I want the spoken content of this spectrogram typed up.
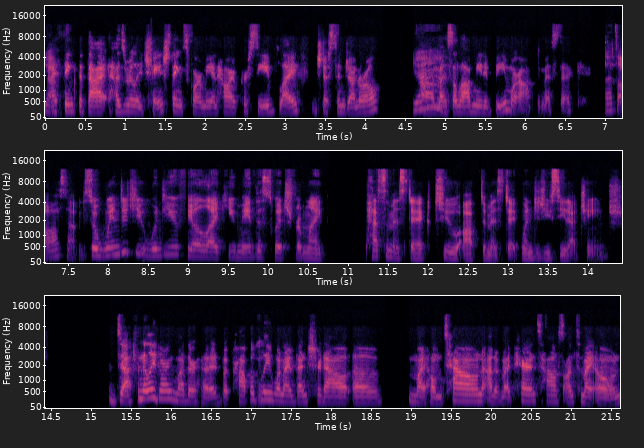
yeah. i think that that has really changed things for me and how i perceive life just in general um, yeah. um, has allowed me to be more optimistic. That's awesome. So when did you when do you feel like you made the switch from like pessimistic to optimistic? When did you see that change? Definitely during motherhood but probably okay. when i ventured out of my hometown out of my parents house onto my own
